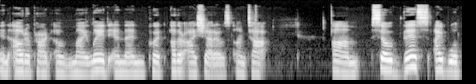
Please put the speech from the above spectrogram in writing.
and outer part of my lid and then put other eyeshadows on top. Um, so this I will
